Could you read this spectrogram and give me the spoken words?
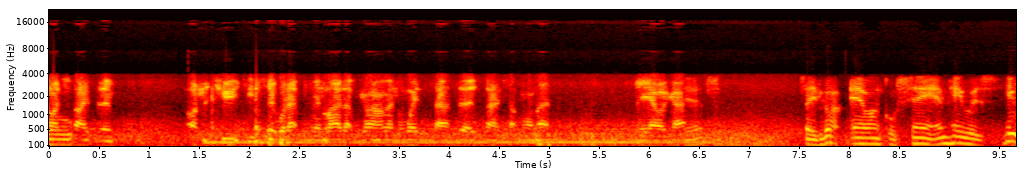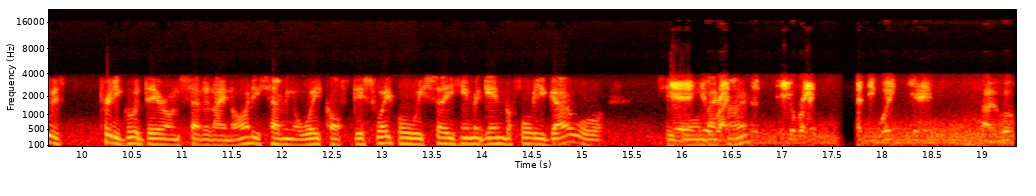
well- might stay the, on the Tuesday, to see what happens, then load up, go home on the Wednesday, Thursday, something like that. See how we go. Yes. So you've got our Uncle Sam. He was he was pretty good there on Saturday night. He's having a week off this week. Will we see him again before you go, or is he Yeah, going he'll back race, home? it- he'll race every week, yeah. So we'll,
